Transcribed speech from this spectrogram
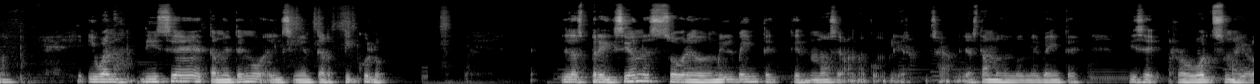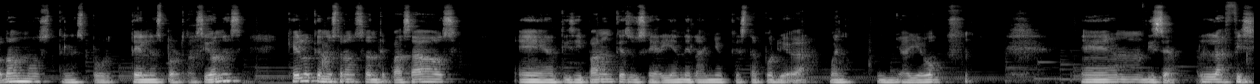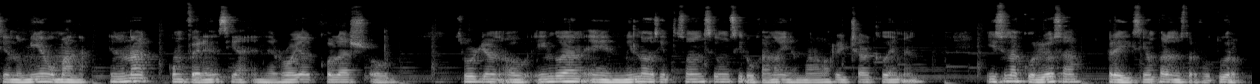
y bueno, dice, también tengo el siguiente artículo. Las predicciones sobre 2020 que no se van a cumplir. O sea, ya estamos en 2020. Dice robots mayordomos, teletransportaciones, que es lo que nuestros antepasados eh, anticiparon que sucedería en el año que está por llegar. Bueno, ya llegó. Em, dice, la fisionomía humana. En una conferencia en el Royal College of Surgeons of England en 1911, un cirujano llamado Richard Clement hizo una curiosa predicción para nuestro futuro.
